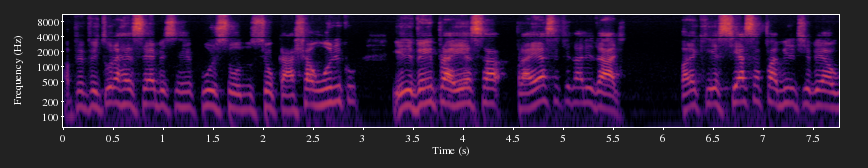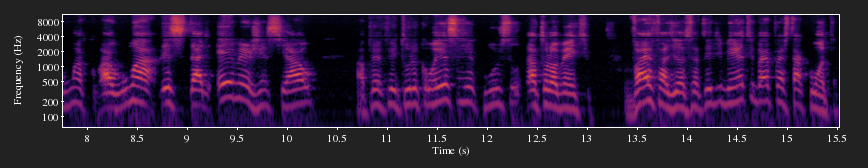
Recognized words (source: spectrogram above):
a prefeitura recebe esse recurso no seu caixa único e ele vem para essa, essa finalidade, para que se essa família tiver alguma, alguma necessidade emergencial, a prefeitura com esse recurso, naturalmente, vai fazer esse atendimento e vai prestar conta.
